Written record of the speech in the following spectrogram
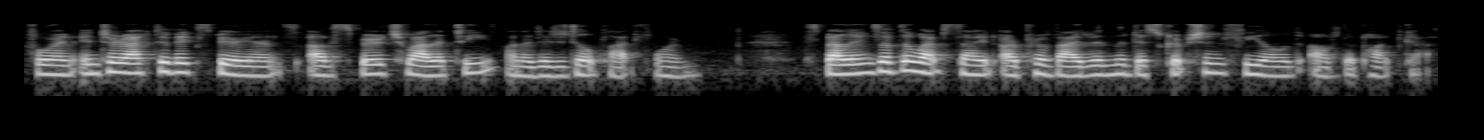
for an interactive experience of spirituality on a digital platform. Spellings of the website are provided in the description field of the podcast.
